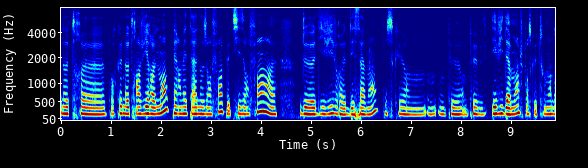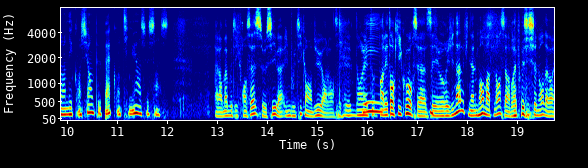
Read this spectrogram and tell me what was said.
notre pour que notre environnement permette à nos enfants, petits enfants, de d'y vivre décemment, parce qu'on on, peut, on peut évidemment, je pense que tout le monde en est conscient, on ne peut pas continuer en ce sens. Alors ma boutique française, c'est aussi bah, une boutique en dur. Alors dans les par les temps qui courent, c'est assez original finalement. Maintenant, c'est un vrai positionnement d'avoir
